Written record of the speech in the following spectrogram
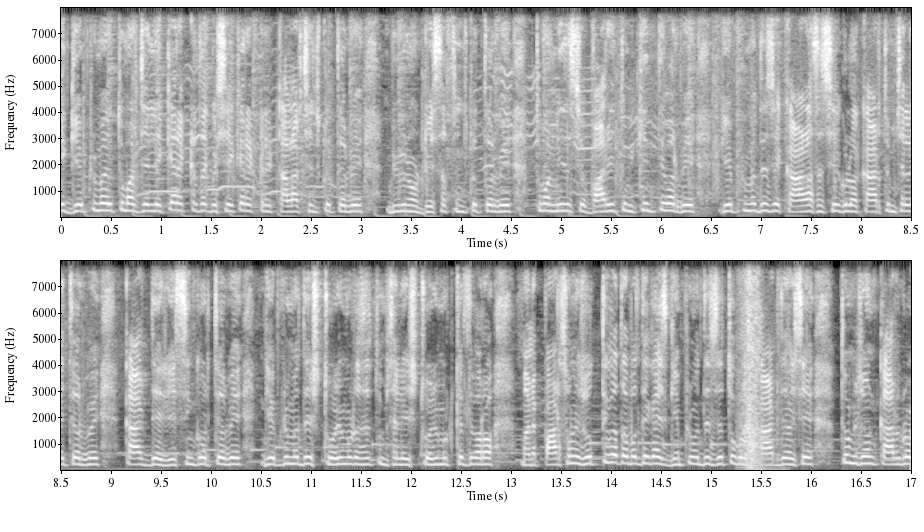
এই গেমটির মধ্যে তোমার যে ক্যারেক্টার থাকবে, সেই ক্যারেক্টারের কালার চেঞ্জ করতে পারবে, বিভিন্ন ড্রেস আপ চেঞ্জ করতে পারবে, তোমার নিজস্ব বাড়ি তুমি কিনতে পারবে গেমটির মধ্যে যে কার আছে, সেগুলো কার তুমি চালাতে পারবে কার দিয়ে রেসিং করতে পারবে গেমটির মধ্যে স্টোরি মোড আছে, তুমি চাইলে স্টোরি মোড খেলতে পারো। মানে পার্সোনালি সত্যি কথা বলতে গাইস গেমটির মধ্যে যেতগুলো কার দেওয়া হয়েছে, তুমি যখন কারগুলো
